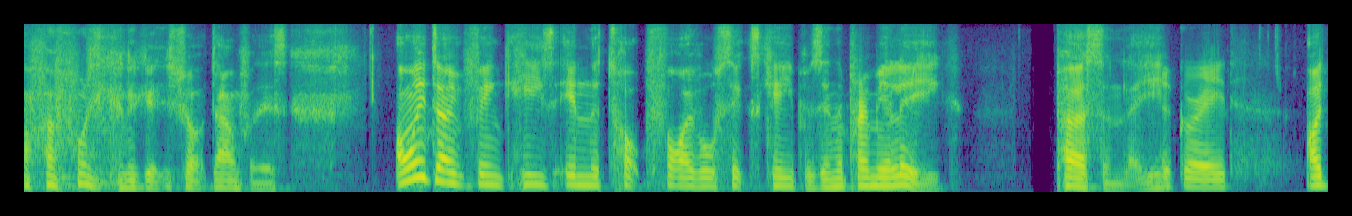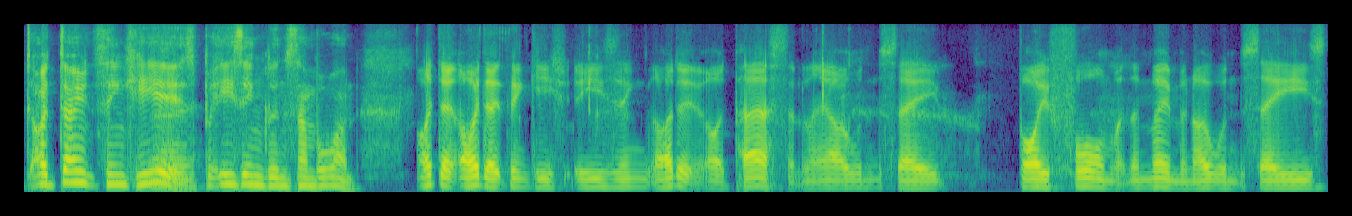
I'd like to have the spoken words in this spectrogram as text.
I'm probably going to get shot down for this. I don't think he's in the top five or six keepers in the Premier League. Personally, agreed. I, I don't think he yeah. is, but he's England's number one. I don't I don't think he's he's in, I don't I personally I wouldn't say by form at the moment I wouldn't say he's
